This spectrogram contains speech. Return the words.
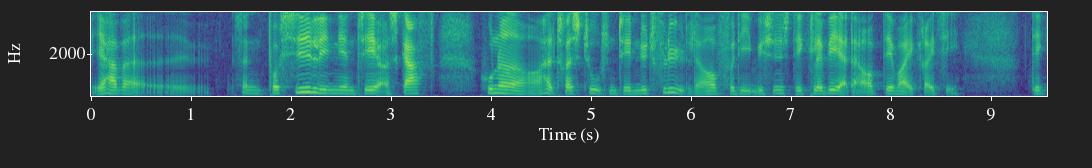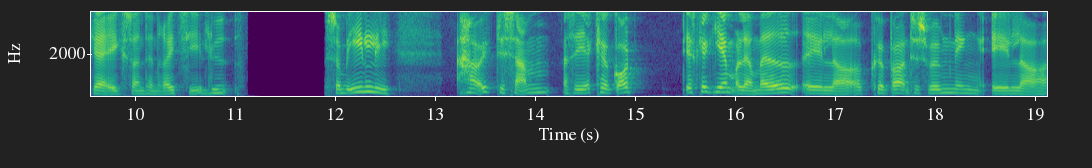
jeg har været øh, sådan på sidelinjen til at skaffe 150.000 til et nyt fly deroppe, fordi vi synes, det klaver deroppe, det var ikke rigtigt. Det gav ikke sådan den rigtige lyd. Som egentlig har jo ikke det samme. Altså jeg kan jo godt, jeg skal ikke hjem og lave mad, eller køre børn til svømning, eller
